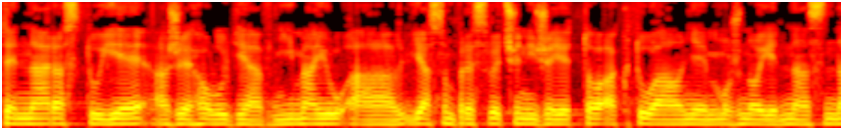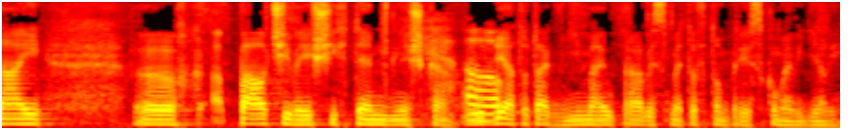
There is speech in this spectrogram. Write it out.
ten náraz tu je a že ho ľudia vnímajú a ja som presvedčený, že je to aktuálne možno jedna z naj pálčivejších tém dneška. Ľudia to tak vnímajú, práve sme to v tom prieskume videli.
